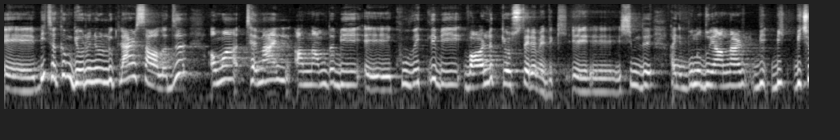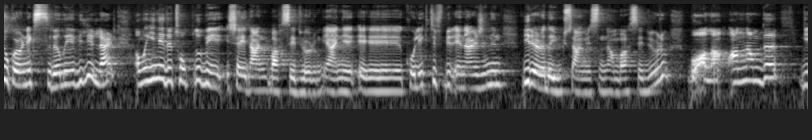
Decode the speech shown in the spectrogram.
Ee, bir takım görünürlükler sağladı ama temel anlamda bir e, kuvvetli bir varlık gösteremedik. E, şimdi hani bunu duyanlar birçok bir, bir örnek sıralayabilirler ama yine de toplu bir şeyden bahsediyorum. Yani e, kolektif bir enerjinin bir arada yükselmesinden bahsediyorum. Bu alan, anlamda e,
